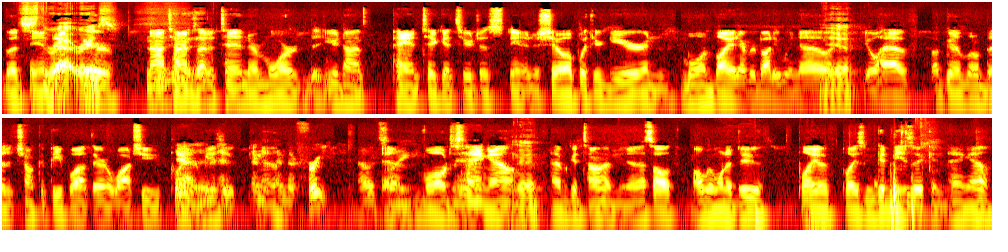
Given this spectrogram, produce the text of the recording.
But It's and the rat race. nine Yeah. times out of ten or more that you're not paying tickets. You're just you know just show up with your gear and we'll invite everybody we know. Yeah. And you'll have a good little bit of chunk of people out there to watch you play yeah, your and- music. and, you know? and they're free. You know, it's and like we'll all just Yeah. hang out Yeah. and have a good time. You know, that's all all we want to do. play play some good music and hang out.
